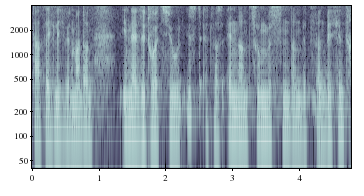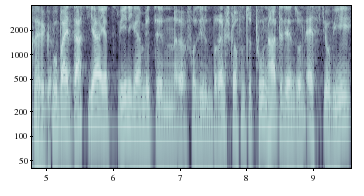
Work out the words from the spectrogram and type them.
tatsächlich, wenn man dann in der Situation ist, etwas ändern zu müssen, dann wird es dann ein bisschen träge. Wobei das ja jetzt weniger mit den äh, fossilen Brennstoffen zu tun hatte, denn so ein SUV,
